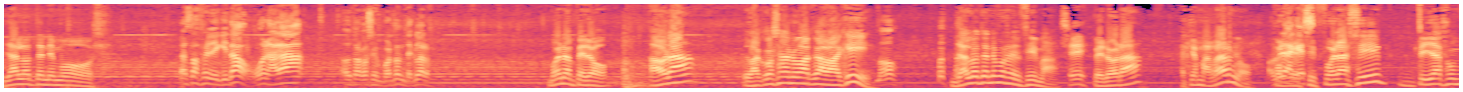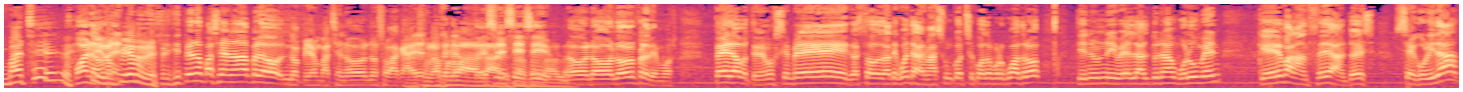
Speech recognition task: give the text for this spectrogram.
Ya lo tenemos. Ya está finiquitado. Bueno, ahora otra cosa importante, claro. Bueno, pero ahora la cosa no acaba aquí. No. Ya lo tenemos encima. Sí. Pero ahora hay que amarrarlo. porque que es- si fuera así, pillas un bache Bueno, y hombre, lo en pierdes. principio no pasa nada, pero no pilla un bache, no, no se va a caer. Es una forma de hablar, sí, sí, sí, no, no, no lo perdemos. Pero tenemos siempre, esto date cuenta, además un coche 4x4 tiene un nivel de altura, un volumen que balancea. Entonces, seguridad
